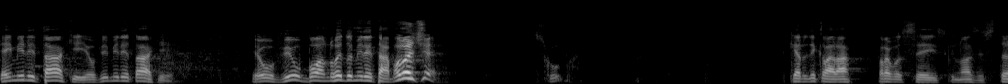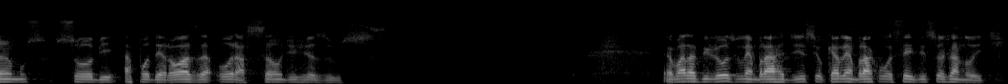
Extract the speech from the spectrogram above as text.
Tem militar aqui, eu vi militar aqui. Eu ouvi o boa noite do militar. Boa noite! Desculpa. Quero declarar para vocês que nós estamos sob a poderosa oração de Jesus. É maravilhoso lembrar disso, eu quero lembrar com vocês isso hoje à noite.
